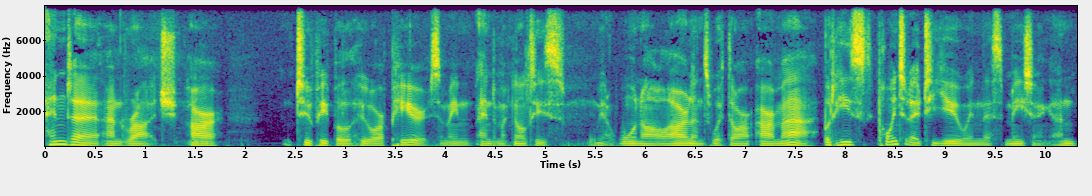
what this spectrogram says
Enda and Rog are two people who are peers. I mean, Enda McNulty's you know won all Ireland's with Ar- Armagh, but he's pointed out to you in this meeting, and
